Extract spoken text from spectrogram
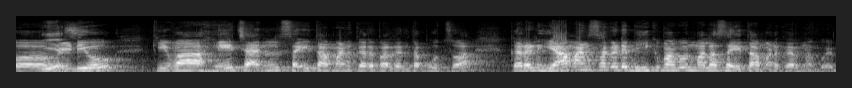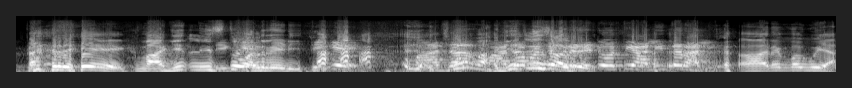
व्हिडिओ किंवा हे चॅनल सई तामणकर पर्यंत पोहोचवा. कारण या माणसाकडे भीक मागून मला सई तामणकर नकोय अरे मागितलीस तू? ऑलरेडी ठीक आहे. माझ्या वरती आली तर आली. अरे बघूया.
